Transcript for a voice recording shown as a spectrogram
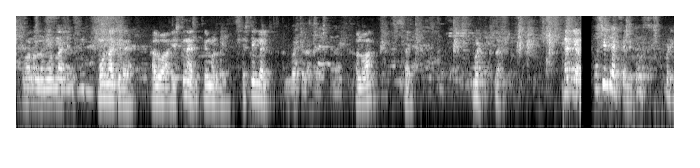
ಸುಮಾರು ಒಂದು ಮೂರ್ನಾಲ್ಕು ಇದೆ ಮೂರ್ನಾಲ್ಕಿದೆ ಅಲ್ವಾ ಎಷ್ಟು ದಿನ ಆಯ್ತು ಕ್ಲೀನ್ ಮಾಡಿದ್ರೆ ಎಷ್ಟು ತಿಂಗಳಾಯ್ತು ಗೊತ್ತಿಲ್ಲ ಸರ್ ಎಷ್ಟು ಇದೆ. ಅಲ್ವಾ ಸರಿ ಬಟ್ ಸರ್ ಸಿಂಟೆಕ್ಸ್ ಅಲ್ಲಿ ತೋರಿಸಿ ಬಿಡಿ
